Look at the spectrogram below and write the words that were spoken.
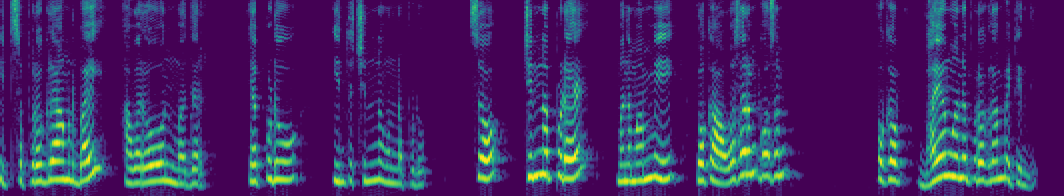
it's programmed by our own mother ఎప్పుడు? ఇంత చిన్న ఉన్నప్పుడు. సో చిన్నప్పుడే మన మమ్మీ ఒక అవసరం కోసం ఒక భయం అనే ప్రోగ్రాం పెట్టింది.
